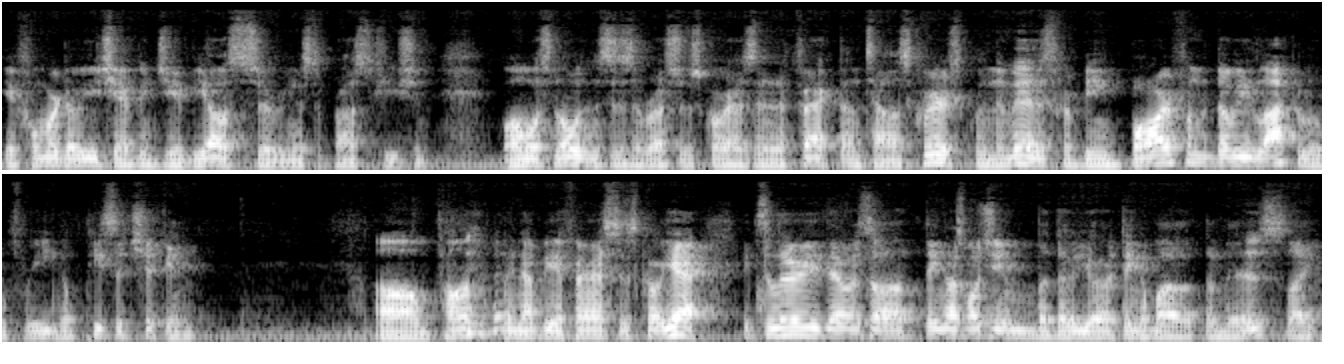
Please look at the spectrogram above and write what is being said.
a former WWE champion JBL serving as the prosecution. While most known instances of Wrestler's Court has an effect on talent's careers, including The Miz for being barred from the WWE locker room for eating a piece of chicken. Um, Punk may not be a fan of Wrestler's Court. Yeah, it's literally there was a thing I was watching the WR thing about The Miz. Like,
